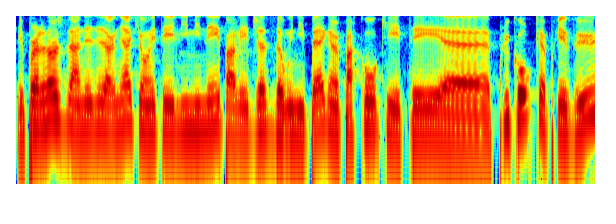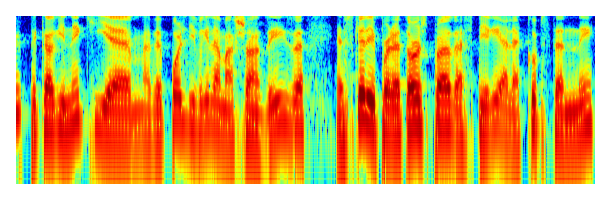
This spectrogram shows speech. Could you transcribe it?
les Predators de l'année dernière qui ont été éliminés par les Jets de Winnipeg. Un parcours qui était euh, plus court que prévu. Pecorine qui n'avait euh, pas livré la marchandise. Est-ce que les Predators peuvent aspirer à la Coupe Stanley?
